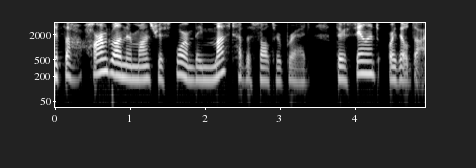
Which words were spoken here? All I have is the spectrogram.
if the harmed while in their monstrous form, they must have the salt or bread of their assailant or they'll die.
